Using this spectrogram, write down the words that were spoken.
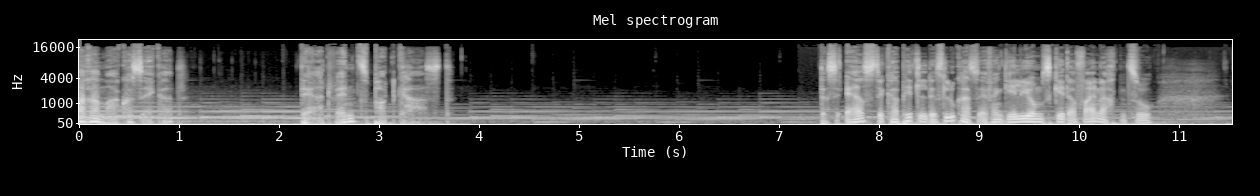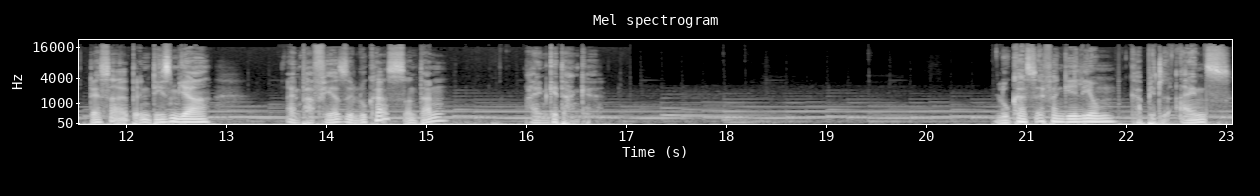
Pfarrer Markus Eckert. Der Adventspodcast. Das erste Kapitel des Lukasevangeliums geht auf Weihnachten zu. Deshalb in diesem Jahr ein paar Verse Lukas und dann ein Gedanke. Lukasevangelium Kapitel 1,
